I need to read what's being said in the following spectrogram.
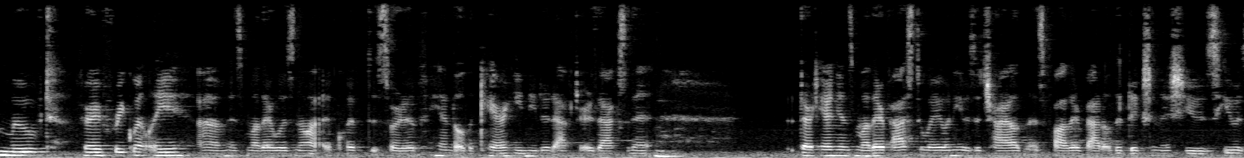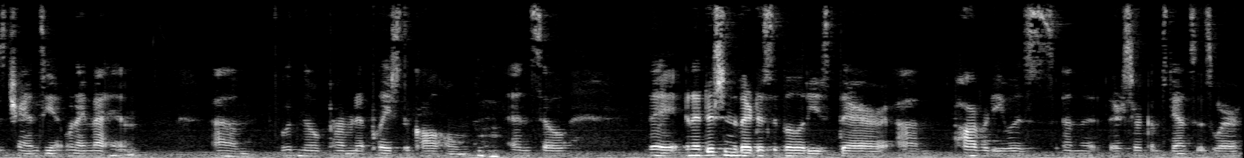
moved very frequently. Um, his mother was not equipped to sort of handle the care he needed after his accident. D'Artagnan's mother passed away when he was a child, and his father battled addiction issues. He was transient when I met him, um, with no permanent place to call home. And so, they, in addition to their disabilities, their um, poverty was and the, their circumstances were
